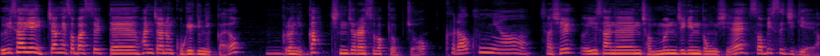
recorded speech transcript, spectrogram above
의사의 입장에서 봤을 때 환자는 고객이니까요. 음, 그러니까 친절할 수밖에 없죠. 그렇군요. 사실 의사는 전문직인 동시에 서비스직이에요.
